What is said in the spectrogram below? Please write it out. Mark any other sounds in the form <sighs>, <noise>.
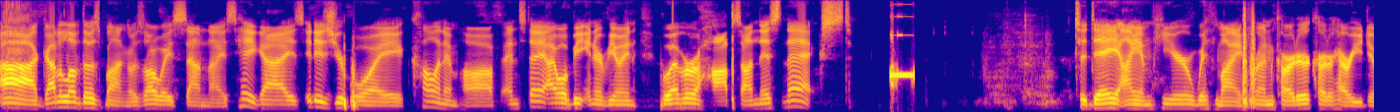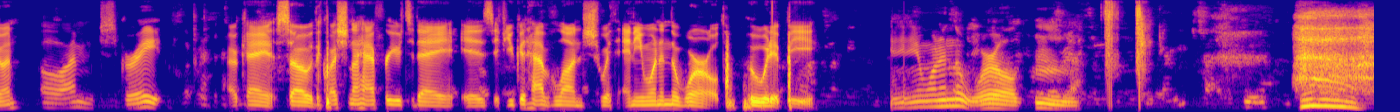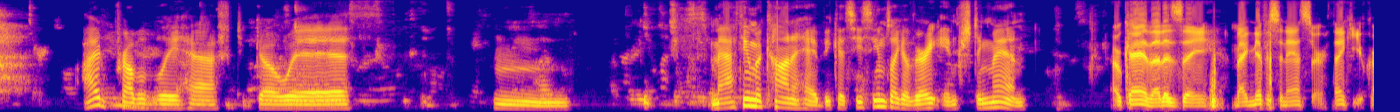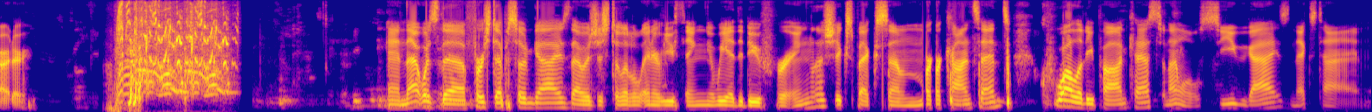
Ah, gotta love those bongos. Always sound nice. Hey guys, it is your boy, Colin M. Hoff, and today I will be interviewing whoever hops on this next. Today I am here with my friend Carter. Carter, how are you doing? Oh, I'm just great. Okay, so the question I have for you today is if you could have lunch with anyone in the world, who would it be? Anyone in the world? Hmm. <sighs> <sighs> <sighs> I'd probably have to go with hmm Matthew McConaughey because he seems like a very interesting man. Okay, that is a magnificent answer. Thank you, Carter. And that was the first episode, guys. That was just a little interview thing that we had to do for English. Expect some more content, quality podcast, and I will see you guys next time.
